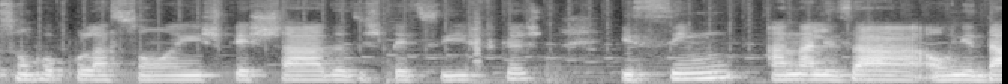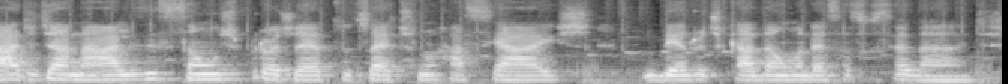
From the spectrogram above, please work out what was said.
são populações fechadas, específicas, e sim analisar a unidade de análise são os projetos etnorraciais dentro de cada uma dessas sociedades.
